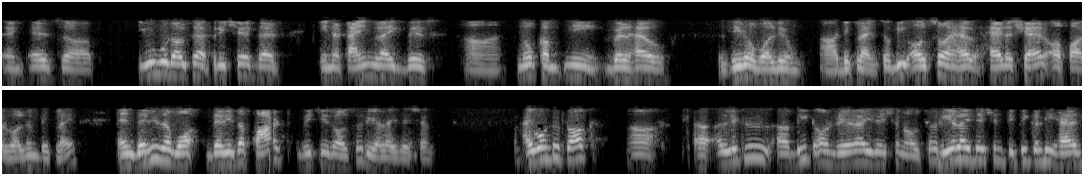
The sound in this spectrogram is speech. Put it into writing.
And as uh, you would also appreciate that in a time like this, uh, no company will have zero volume decline. So we also have had a share of our volume decline, and there is a, there is a part which is also realization. I want to talk uh, a little bit on realization also. Realization typically has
